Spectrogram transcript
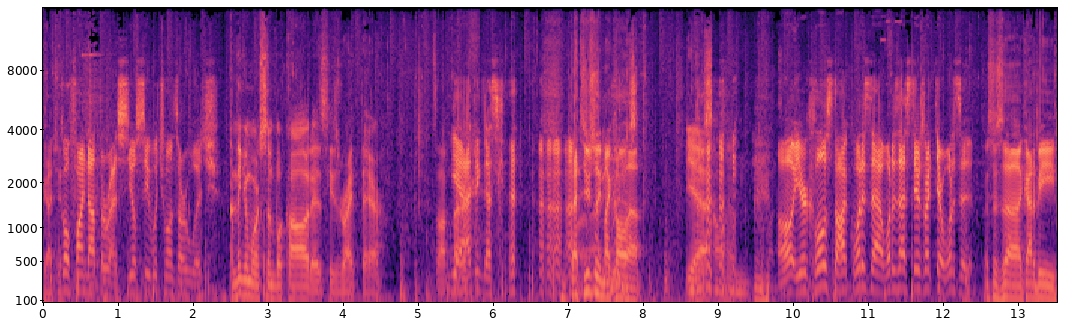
gotcha. Go find out the rest. You'll see which ones are which. I think a more simple call out is he's right there. It's a lot. Yeah, I think that's good. That's usually my call out. Yeah. Him. oh, you're close, Doc. What is that? What is that stairs right there? What is it? This is uh got to be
